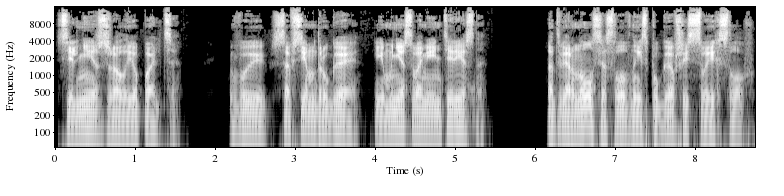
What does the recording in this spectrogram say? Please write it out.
Сильнее сжал ее пальцы. «Вы совсем другая, и мне с вами интересно. Отвернулся, словно испугавшись своих слов.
